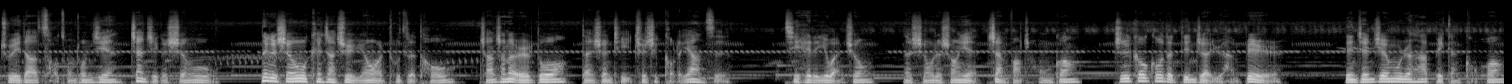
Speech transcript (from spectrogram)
注意到草丛中间站着一个生物。那个生物看上去圆耳兔子的头、长长的耳朵，但身体却是狗的样子。漆黑的夜晚中，那生物的双眼绽放着红光，直勾勾地盯着约翰·贝尔。眼前这幕让他倍感恐慌，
